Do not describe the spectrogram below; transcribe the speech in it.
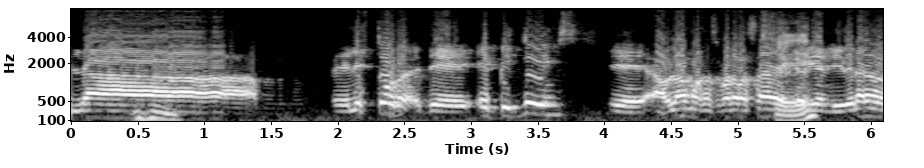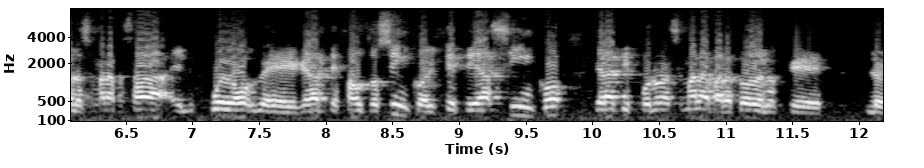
la, el store de Epic Games, eh, hablamos la semana pasada de que habían liberado la semana pasada el juego Grand Theft Auto 5, el GTA 5, gratis por una semana para todos los que lo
